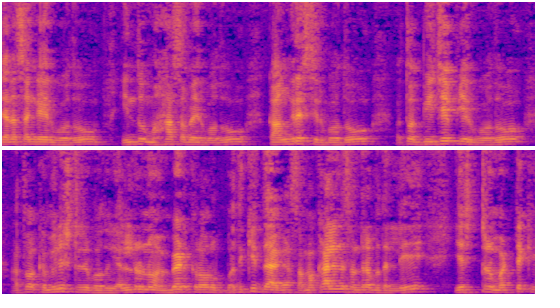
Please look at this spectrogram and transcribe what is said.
ಜನಸಂಘ ಇರ್ಬೋದು, ಹಿಂದೂ ಮಹಾಸಭೆ ಇರ್ಬೋದು, ಕಾಂಗ್ರೆಸ್ ಇರ್ಬೋದು, ಅಥವಾ ಬಿಜೆಪಿ ಇರ್ಬೋದು, ಅಥವಾ ಕಮ್ಯುನಿಸ್ಟ್ ಇರ್ಬೋದು ಎಲ್ಲರೂ ಅಂಬೇಡ್ಕರ್ ಅವರು ಬದುಕಿದ್ದಾಗ, ಸಮಕಾಲೀನ ಸಂದರ್ಭದಲ್ಲಿ ಎಷ್ಟರ ಮಟ್ಟಕ್ಕೆ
